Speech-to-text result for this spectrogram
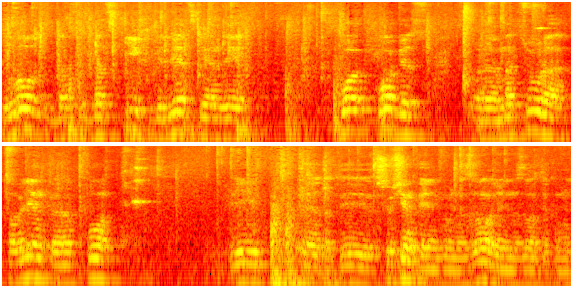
Белов, Доц- Доцких, Белецкий Андрей, Ко- Кобис, э, Мацура, Павленко, Рабко и, этот, и Шевченко, я не помню, называл или не называл так ему.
